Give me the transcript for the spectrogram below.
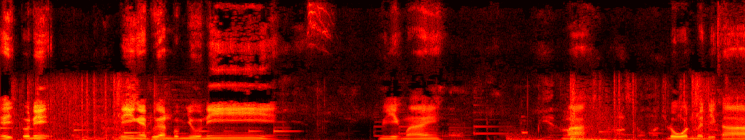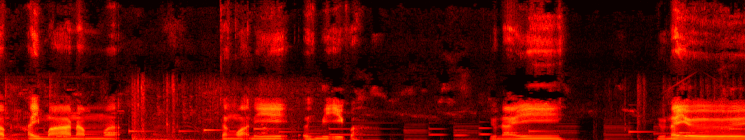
เอ้ยตัวนี้ นี่ไงเพื่อนผมอยู่นี่ มีอีกไหม มา โดนไปดิครับ ให้หมานำอะจังหวะนี้ เอ้ยมีอีกปะอยู่ไหน อยู่ไหนเอ่ย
